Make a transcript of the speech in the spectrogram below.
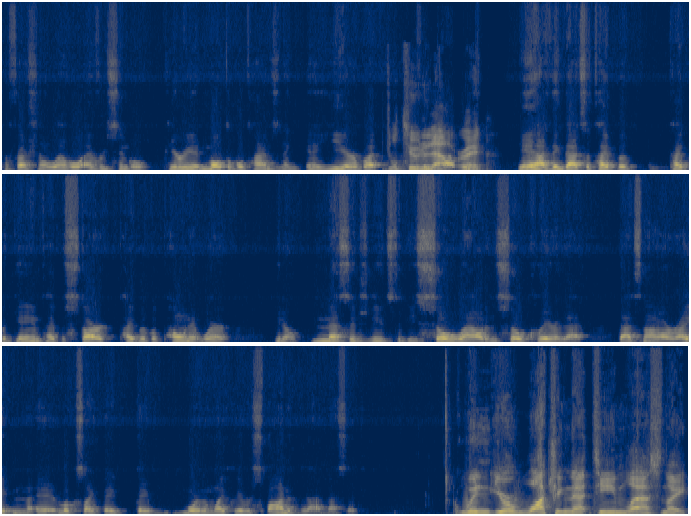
professional level every single period multiple times in a, in a year. But we'll tune it out right? Yeah i think that's the type of type of game type of start type of opponent where you know message needs to be so loud and so clear that that's not all right and it looks like they they more than likely responded to that message when you're watching that team last night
